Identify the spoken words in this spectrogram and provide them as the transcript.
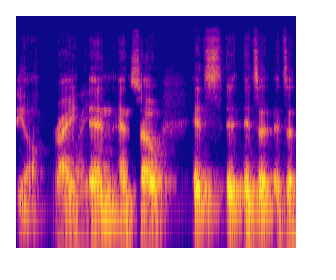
deal, right? right? And and so it's it's a it's a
